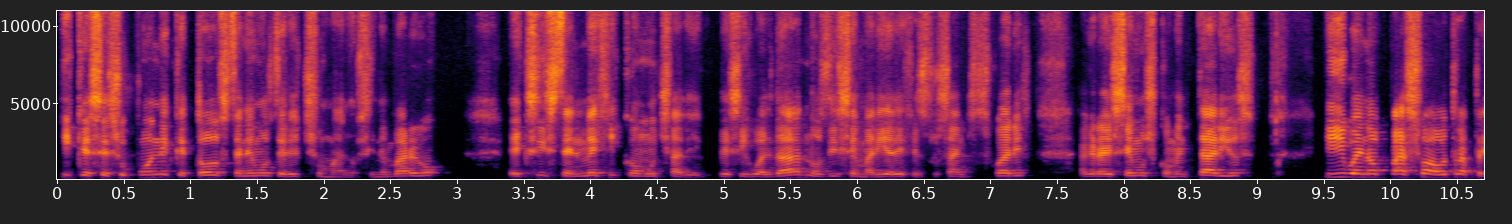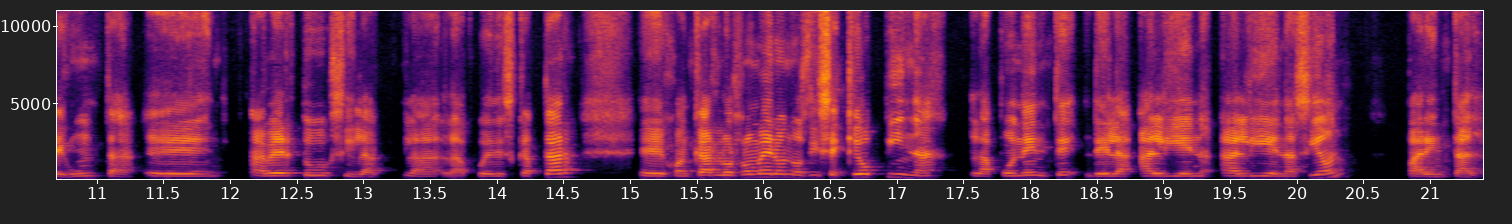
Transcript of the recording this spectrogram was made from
y que se supone que todos tenemos derechos humanos. Sin embargo, existe en México mucha desigualdad, nos dice María de Jesús Sánchez Juárez. Agradecemos comentarios. Y bueno, paso a otra pregunta. Eh, a ver tú si la, puedes captar. Eh, Juan Carlos Romero nos dice, ¿qué opina la ponente de la alienación parental?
